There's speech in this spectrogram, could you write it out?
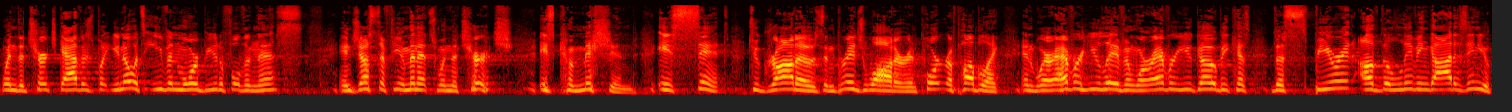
when the church gathers, but you know what's even more beautiful than this? In just a few minutes, when the church is commissioned, is sent to Grottoes and Bridgewater and Port Republic and wherever you live and wherever you go, because the Spirit of the living God is in you.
